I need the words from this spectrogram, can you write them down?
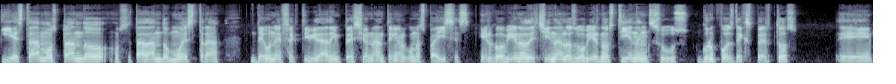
y está mostrando o se está dando muestra de una efectividad impresionante en algunos países. El gobierno de China, los gobiernos tienen sus grupos de expertos eh,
